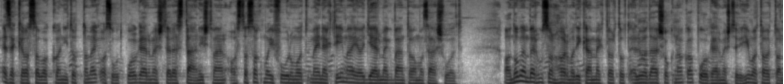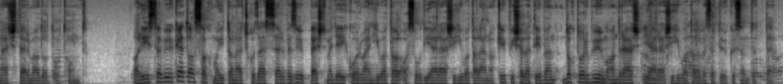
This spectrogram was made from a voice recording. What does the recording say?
Ezekkel a szavakkal nyitotta meg az ott polgármestere Sztán István azt a szakmai fórumot, melynek témája a gyermekbántalmazás volt. A november 23-án megtartott előadásoknak a polgármesteri hivatal tanácsterme adott otthont. A résztvevőket a szakmai tanácskozás szervező Pest megyei kormányhivatal aszódi járási hivatalának képviseletében dr. Bőm András járási hivatalvezető köszöntötte. A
